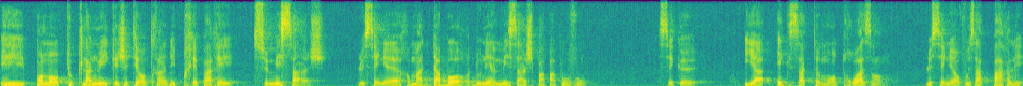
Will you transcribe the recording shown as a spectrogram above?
Et pendant toute la nuit que j'étais en train de préparer ce message, le Seigneur m'a d'abord donné un message, papa, pour vous. C'est que il y a exactement trois ans, le Seigneur vous a parlé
